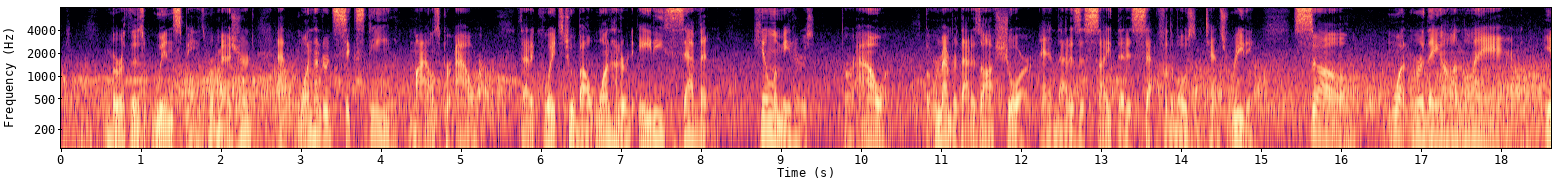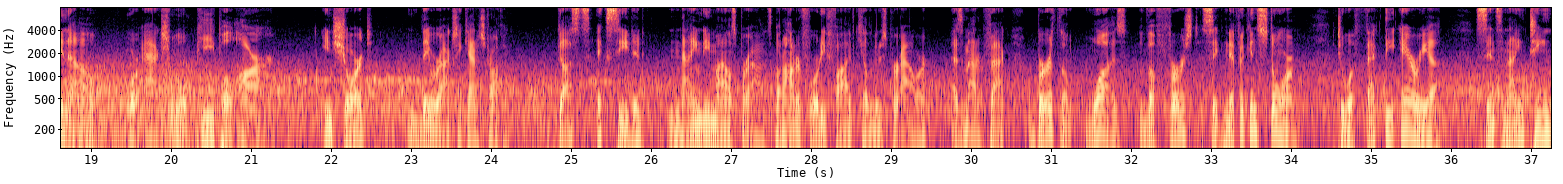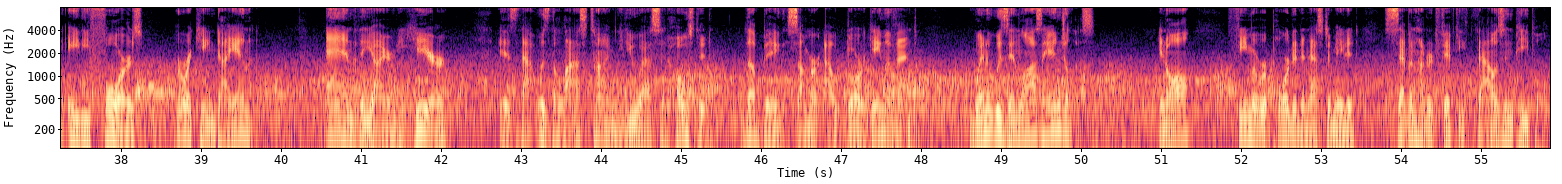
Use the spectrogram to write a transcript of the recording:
Bertha's wind speeds were measured at 116 miles per hour. That equates to about 187 kilometers per hour. But remember, that is offshore, and that is a site that is set for the most intense reading. So, what were they on land? You know, where actual people are. In short, they were actually catastrophic. Gusts exceeded 90 miles per hour. It's about 145 kilometers per hour. As a matter of fact, Bertha was the first significant storm to affect the area since 1984's Hurricane Diana. And the irony here is that was the last time the US had hosted the big summer outdoor game event when it was in Los Angeles. In all, FEMA reported an estimated 750,000 people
